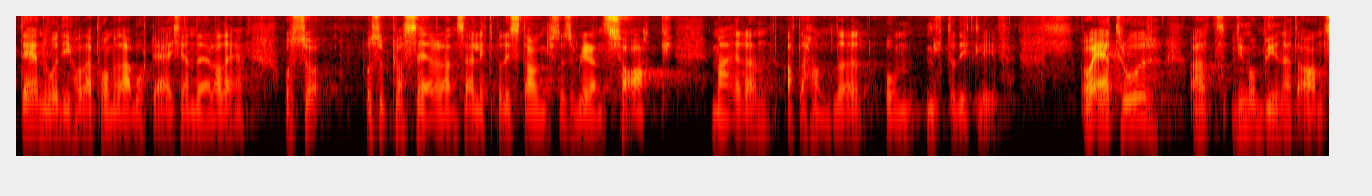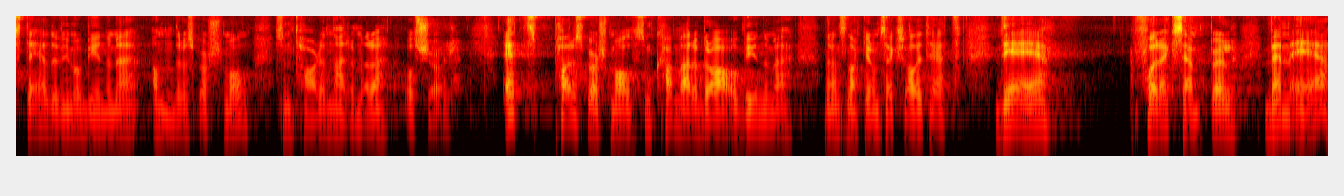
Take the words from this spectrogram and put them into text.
Det er noe de holder på med der borte. Jeg er ikke en del av det. Og så, og så plasserer den seg litt på distanse, så blir det en sak mer enn at det handler om mitt og ditt liv. Og jeg tror at Vi må begynne et annet sted, og vi må begynne med andre spørsmål som tar det nærmere oss sjøl. Et par spørsmål som kan være bra å begynne med når en snakker om seksualitet, det er f.eks.: Hvem er jeg?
